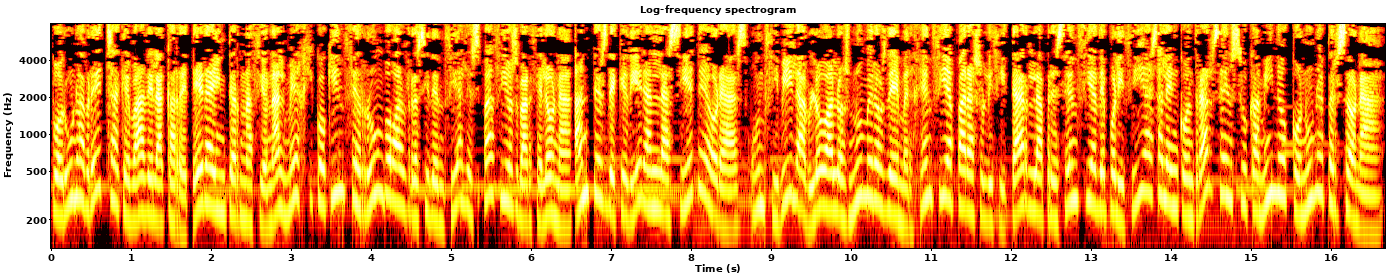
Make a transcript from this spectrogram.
Por una brecha que va de la carretera internacional México 15 rumbo al residencial Espacios Barcelona. Antes de que dieran las 7 horas, un civil habló a los números de emergencia para solicitar la presencia de policías al encontrarse en su camino con una persona.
